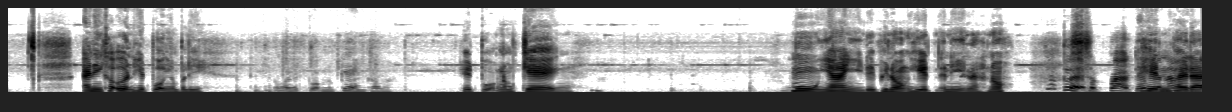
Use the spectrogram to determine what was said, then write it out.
ๆอันนี้เขาเอิ้นเฮ็ดปวกหยังปรีเอาไว้เฮ็ดปวกน้ำแกงเขาว่ะ เฮ็ดปวกน้ำแกงหมูใหญ่เด้พี่น้องเฮ็ดอันนี้นะเนาะจักแหละบักป้าแกเห็นไผได้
